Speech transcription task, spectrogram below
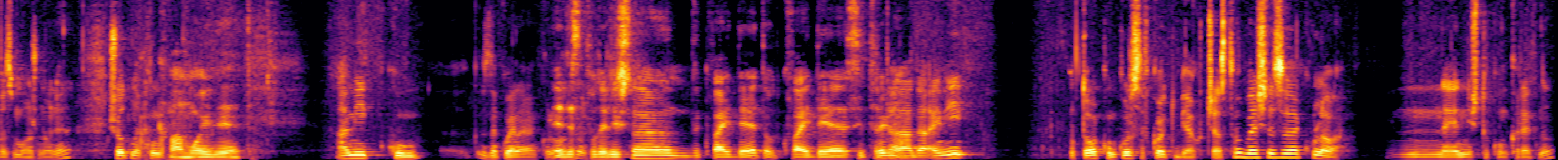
възможно ли. Защото на... Каква му е идеята? Ами, ко... за кое на колелото? Е, да споделиш на каква е идеята, от каква идея си тръгнал. Да, да, еми, този конкурс, в който бях участвал, беше за колела. Не е нищо конкретно.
